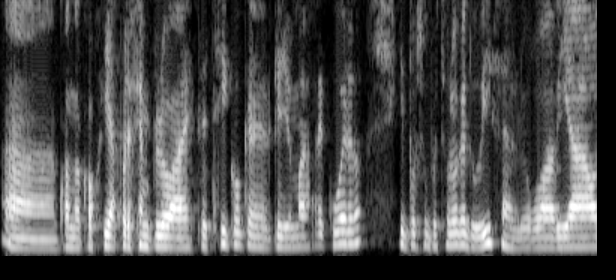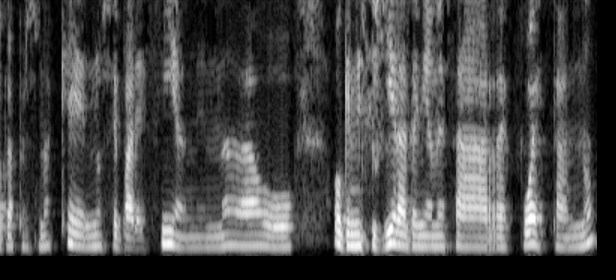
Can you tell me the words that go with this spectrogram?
cuando cogías, por ejemplo, a este chico, que es el que yo más recuerdo, y por supuesto lo que tú dices, luego había otras personas que no se parecían en nada o, o que ni siquiera tenían esas respuestas, ¿no?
